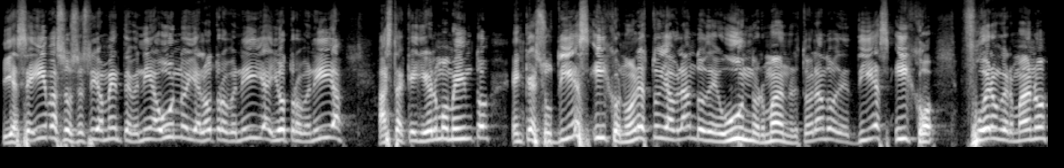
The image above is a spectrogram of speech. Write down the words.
y se iba sucesivamente, venía uno y el otro venía y otro venía, hasta que llegó el momento en que sus diez hijos, no le estoy hablando de uno hermano, le estoy hablando de diez hijos, fueron hermanos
